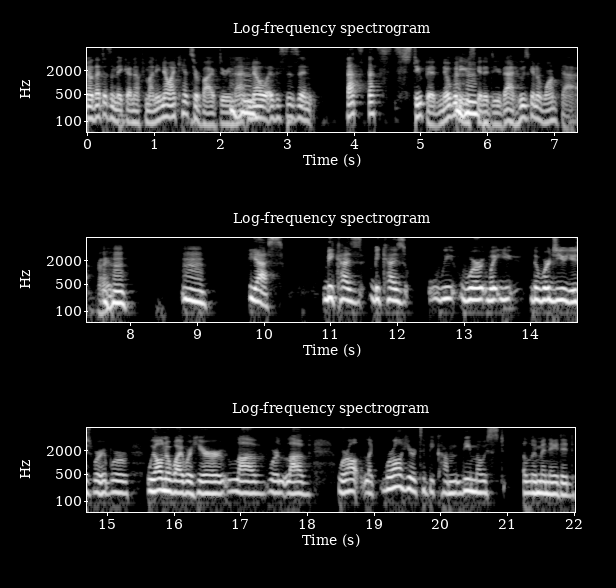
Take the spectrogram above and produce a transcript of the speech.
No, that doesn't make enough money. No, I can't survive doing that. Mhm. No, this isn't that's that's stupid. Nobody's Mhm. going to do that. Who's going to want that, right? Mhm. Mm. Yes, because because we were what you the words you use were were we all know why we're here. Love, we're love. We're all like we're all here to become the most illuminated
